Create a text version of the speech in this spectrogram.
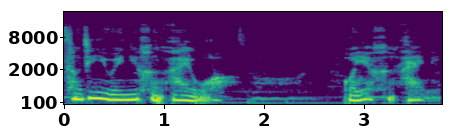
曾经以为你很爱我，我也很爱你。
